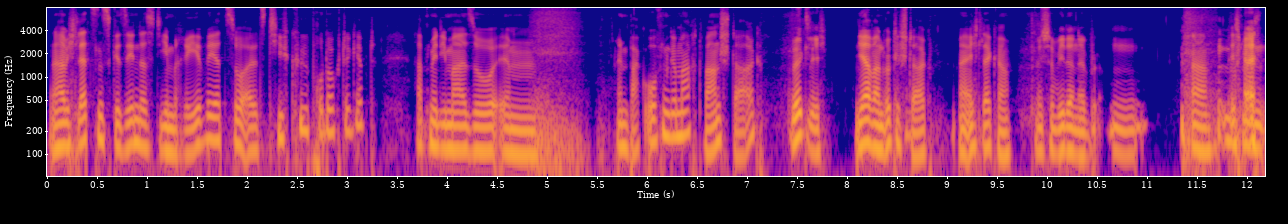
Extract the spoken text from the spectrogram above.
Und dann habe ich letztens gesehen, dass es die im Rewe jetzt so als Tiefkühlprodukte gibt. Hab mir die mal so im, im Backofen gemacht, waren stark. Wirklich? Ja, waren wirklich stark. Ja, echt lecker. Mir schon wieder eine. ein- Ah, ich meine,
